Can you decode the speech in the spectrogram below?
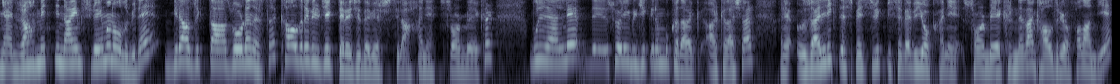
yani rahmetli Naim Süleymanoğlu bile birazcık daha zorlanırsa kaldırabilecek derecede bir silah hani Stormbreaker. Bu nedenle e, söyleyebileceklerim bu kadar arkadaşlar. Hani özellikle spesifik bir sebebi yok. Hani Stormbreaker neden kaldırıyor falan diye.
